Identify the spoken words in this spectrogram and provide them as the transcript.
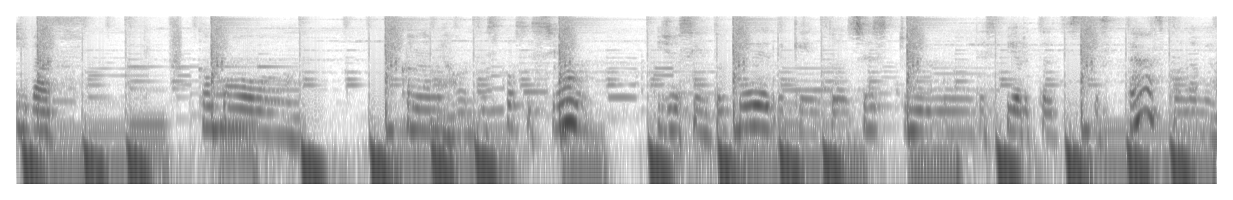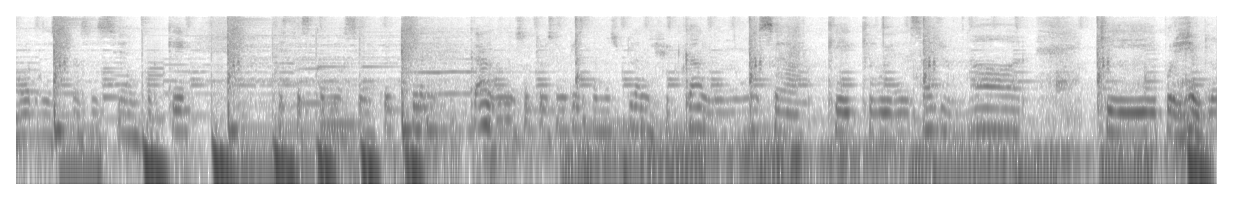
y vas como con la mejor disposición. Y yo siento que desde que entonces tú despiertas, estás con la mejor disposición, porque estás como siempre planificando, nosotros siempre estamos planificando, ¿no? o sea, ¿qué, voy a desayunar, que, por ejemplo,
